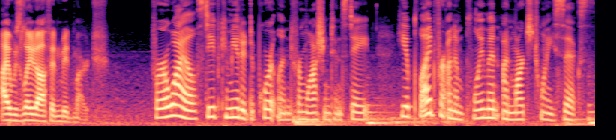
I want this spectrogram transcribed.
I was laid off in mid March. For a while, Steve commuted to Portland from Washington State. He applied for unemployment on March 26th,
